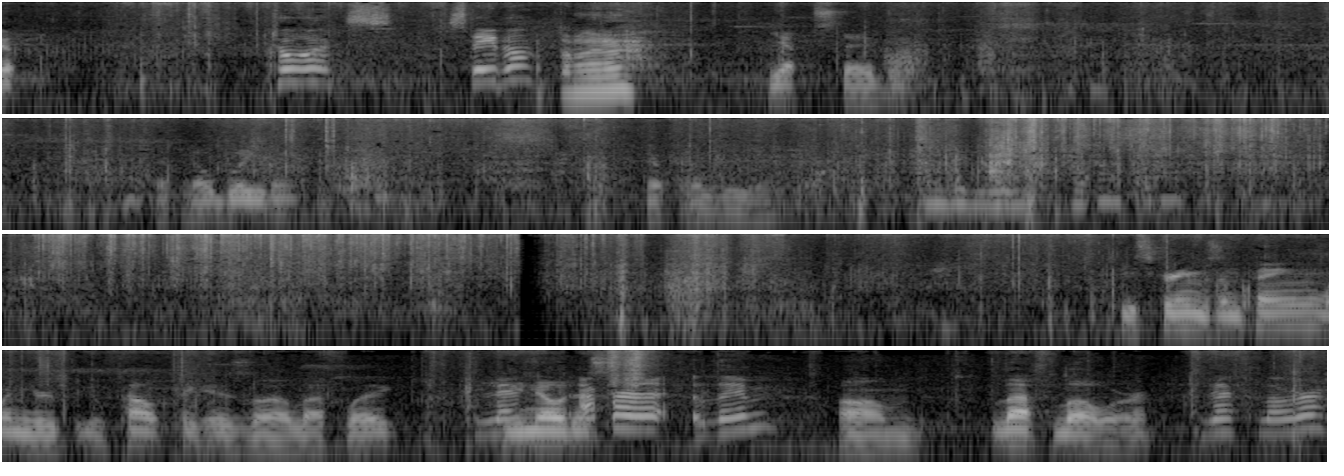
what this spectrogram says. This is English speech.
Yep. Thorax stable. Dominant. Yep, stable. Yep, no bleeding. Yep, no bleeding. He screams in pain when your your palpate his uh, left leg, Left notice- upper limb, um, left lower. Left lower.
